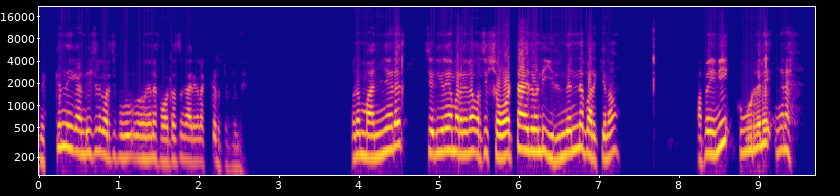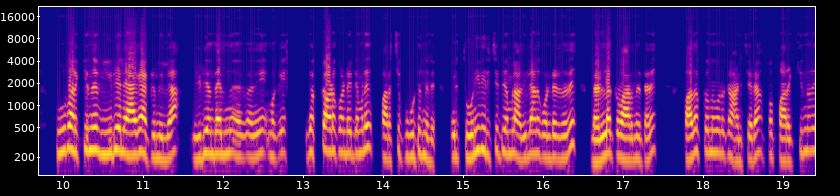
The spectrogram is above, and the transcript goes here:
നിൽക്കുന്ന ഈ കണ്ടീഷനിൽ കുറച്ച് അങ്ങനെ ഫോട്ടോസും കാര്യങ്ങളൊക്കെ എടുത്തിട്ടുണ്ട്. ഇവിടെ മഞ്ഞയുടെ ചെടികളെ പറഞ്ഞാൽ കുറച്ച് ഷോർട്ട് ആയതുകൊണ്ട് ഇരുന്ന് തന്നെ പറിക്കണം. അപ്പൊ ഇനി കൂടുതൽ ഇങ്ങനെ പൂ പറിക്കുന്ന വീഡിയോ ലാഗ് ആക്കുന്നില്ല. വീഡിയോ എന്തായാലും നമുക്ക് ഇതൊക്കെ അവിടെ കൊണ്ടുപോയിട്ട് നമ്മൾ പറിച്ച് കൂട്ടുന്നുണ്ട്. ഒരു തുണി വിരിച്ചിട്ട് നമ്മൾ അതിലാണ് കൊണ്ടുവരുന്നത്. വെള്ളമൊക്കെ വാർന്നിട്ടാണ്. അപ്പൊ അതൊക്കെ ഒന്നും കൂടെ കാണിച്ചു തരാം. അപ്പൊ പറിക്കുന്നത്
